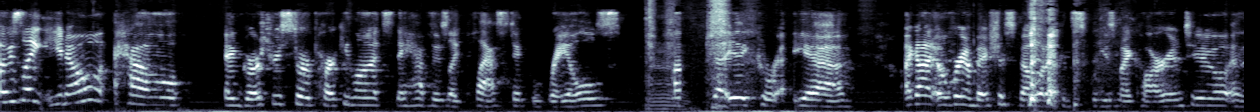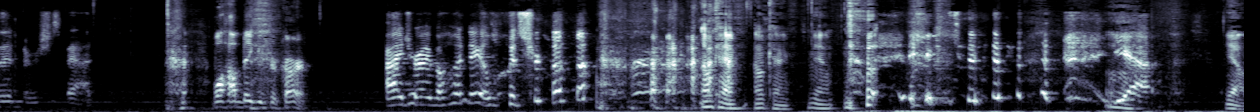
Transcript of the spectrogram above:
it was like you know how in grocery store parking lots they have those like plastic rails. Mm. That it, correct? Yeah, I got over ambitious about what I could squeeze my car into, and then it was just bad. Well, how big is your car? I drive a Hyundai Elantra. Okay, okay. Yeah. yeah, yeah.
